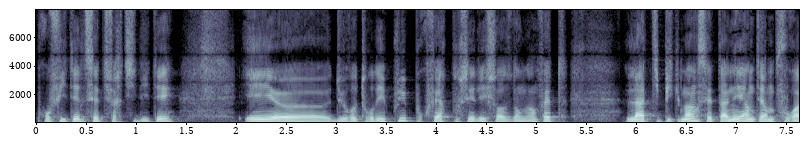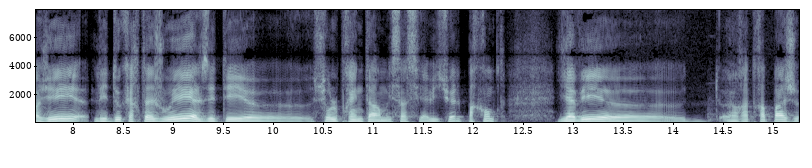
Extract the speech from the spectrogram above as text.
profiter de cette fertilité et euh, du retour des pluies pour faire pousser des choses. Donc en fait, là, typiquement, cette année, en termes fourragers, les deux cartes à jouer, elles étaient euh, sur le printemps, mais ça, c'est habituel. Par contre, il y avait un rattrapage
